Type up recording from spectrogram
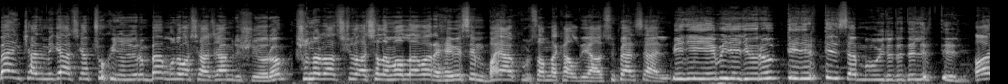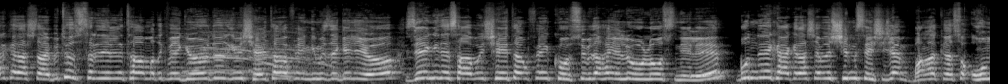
Ben kendime gerçekten çok inanıyorum. Ben bunu başaracağımı düşünüyorum. Şunları da şöyle açalım. Vallahi var ya hevesim bayağı kursamda kaldı ya. Süpersel. Beni yemin ediyorum delirttin sen bu videoda delirttin. Arkadaşlar bütün stratejilerini tamamladık ve gördüğünüz gibi şeytan fengimiz de geliyor. Zengin hesabı şeytan feng kostümü de hayırlı uğurlu olsun diyelim. Bunu direkt arkadaşlar böyle şimdi seçeceğim. Bana kalırsa 10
